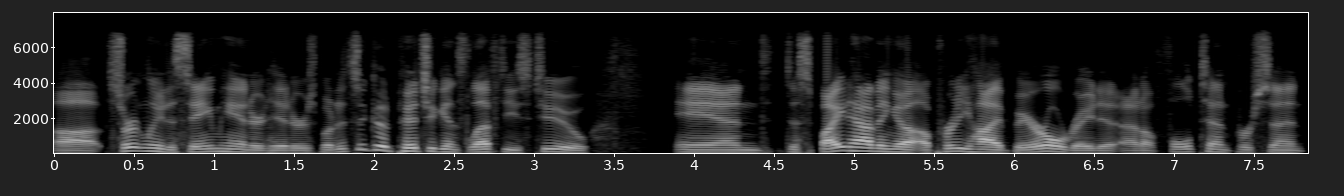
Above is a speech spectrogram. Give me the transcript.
Uh, certainly to same-handed hitters, but it's a good pitch against lefties too. And despite having a, a pretty high barrel rate at, a full 10%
